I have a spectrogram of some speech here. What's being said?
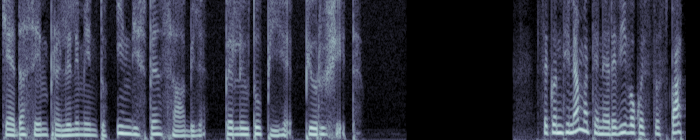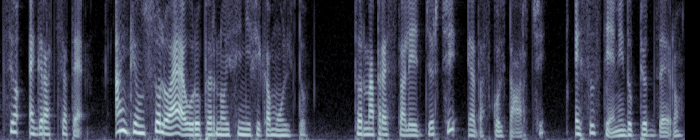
che è da sempre l'elemento indispensabile per le utopie più riuscite. Se continuiamo a tenere vivo questo spazio è grazie a te anche un solo euro per noi significa molto. Torna presto a leggerci e ad ascoltarci e sostieni doppio zero.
